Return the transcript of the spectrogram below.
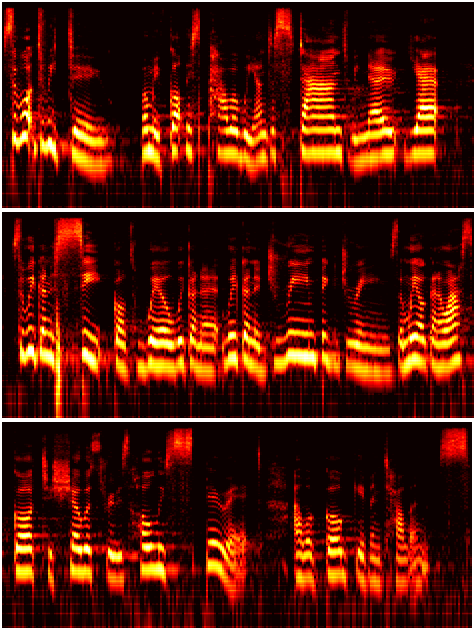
So, what do we do when we've got this power, we understand, we know, yeah. So we're going to seek God's will. We're going to, we're going to dream big dreams. And we are going to ask God to show us through His Holy Spirit our God given talents.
